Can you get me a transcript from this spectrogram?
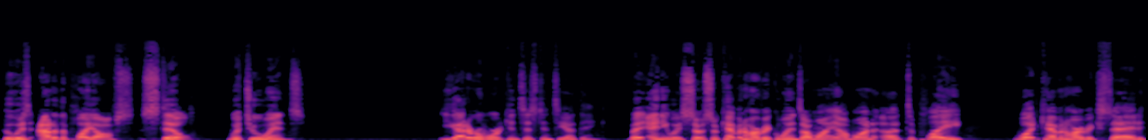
who is out of the playoffs still with two wins you got to reward consistency, I think. But anyway, so so Kevin Harvick wins. I want I want uh, to play what Kevin Harvick said.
